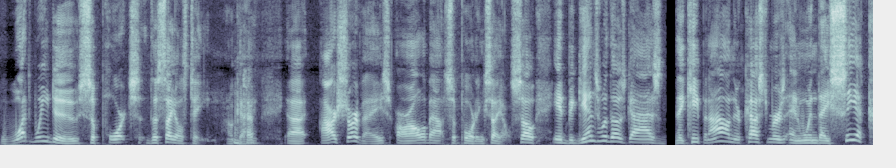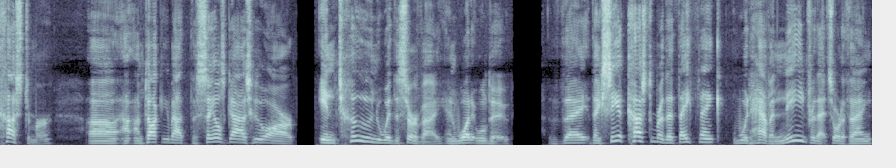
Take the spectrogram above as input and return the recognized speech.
what we do supports the sales team. Okay. Okay. Uh, our surveys are all about supporting sales. So it begins with those guys. They keep an eye on their customers, and when they see a customer, uh, I'm talking about the sales guys who are in tune with the survey and what it will do. They they see a customer that they think would have a need for that sort of thing.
